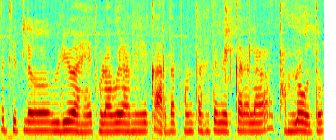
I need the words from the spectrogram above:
तर तिथलं व्हिडिओ आहे. थोडा वेळ आम्ही एक अर्धा पाऊण तास इथं वेट करायला थांबलो होतो.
